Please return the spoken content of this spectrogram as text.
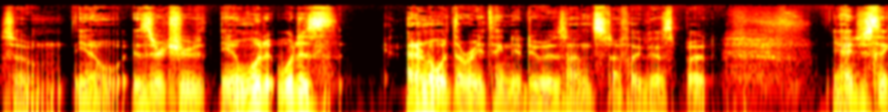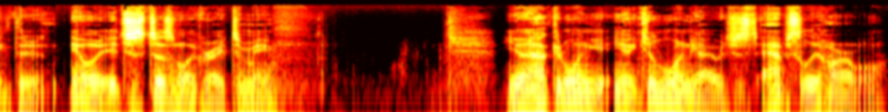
So, you know, is there truth? You know, what, what is, I don't know what the right thing to do is on stuff like this, but yeah, I just think that you know it just doesn't look right to me. You know, how could one you know killed one guy, which is absolutely horrible,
